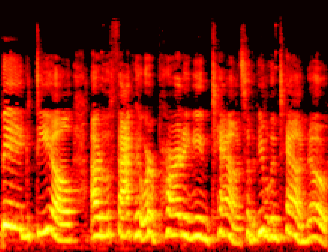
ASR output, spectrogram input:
big deal out of the fact that we're partying in town so the people in town know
